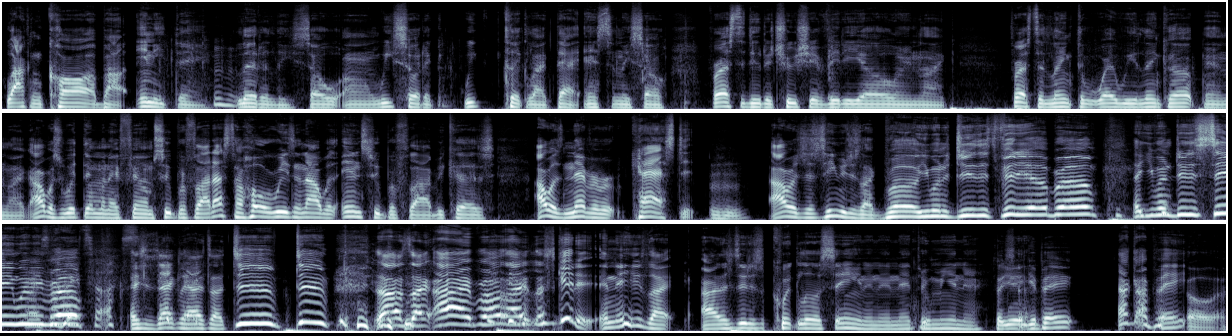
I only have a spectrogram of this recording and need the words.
who I can call about anything, Mm-hmm. literally. So um, we sort of we click like that instantly. So for us to do the true shit video and like for us to link the way we link up and like I was with them when they filmed Superfly. That's the whole reason I was in Superfly because I was never casted. Mm-hmm. I was just he was just like, bro, you want to do this video, bro? Like you want to do this scene with me, bro? how he talks. That's exactly how I was like, dude, dude. And I was like, all right, bro, like let's get it. And then he's like, all right, let's do this quick little scene, and then they threw me in there. So you didn't get paid? I got paid. Oh, okay.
